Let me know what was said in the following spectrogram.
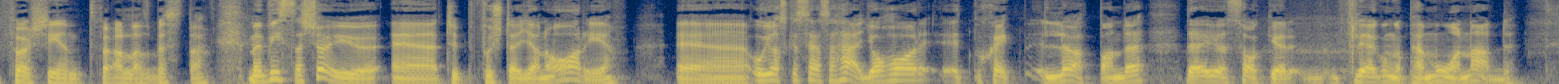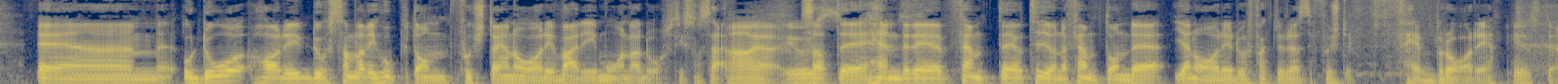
för sent för allas bästa. Men vissa kör ju eh, typ första januari. Eh, och jag ska säga så här, jag har ett projekt löpande där jag gör saker flera gånger per månad. Ehm, och då, har det, då samlar vi ihop dem första januari varje månad. Då, liksom så. Ah, ja, just, så att eh, händer det femte och tionde, femtonde januari då faktureras det första februari. Det.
